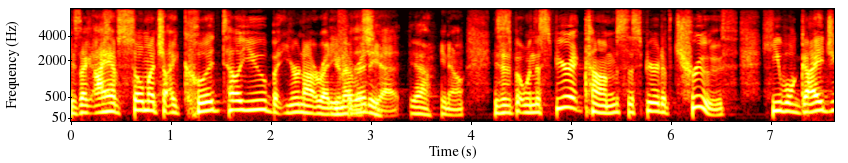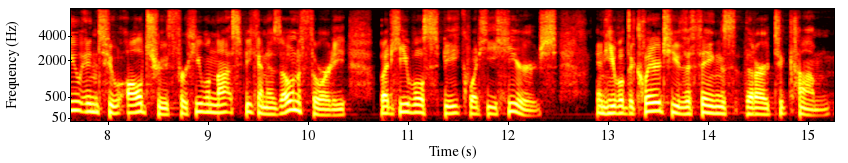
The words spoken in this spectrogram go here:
He's like, I have so much I could tell you, but you're not ready you're for not this ready. yet. Yeah. You know, he says, but when the Spirit comes, the Spirit of truth, he will guide you into all truth, for he will not speak on his own authority, but he will speak what he hears and he will declare to you the things that are to come.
